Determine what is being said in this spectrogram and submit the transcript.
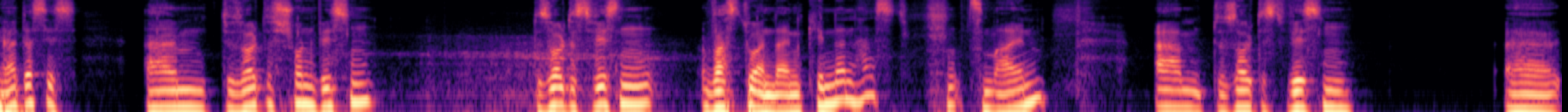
Ja, das ist, ähm, du solltest schon wissen, du solltest wissen, was du an deinen Kindern hast, zum einen. Ähm, du solltest wissen, äh,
